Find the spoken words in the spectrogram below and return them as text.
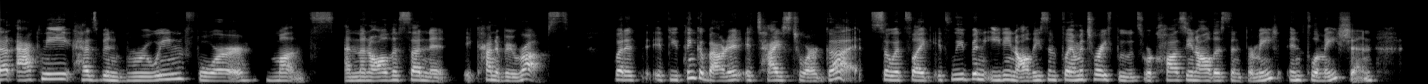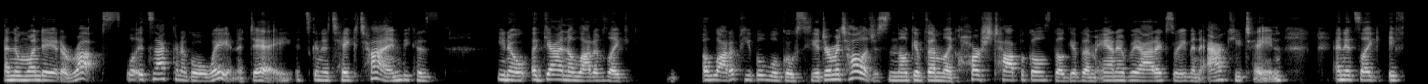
that acne has been brewing for months. And then all of a sudden it it kind of erupts. But if, if you think about it, it ties to our gut. So it's like if we've been eating all these inflammatory foods, we're causing all this inflammation, and then one day it erupts. Well, it's not going to go away in a day. It's going to take time because, you know, again, a lot of like a lot of people will go see a dermatologist and they'll give them like harsh topicals, they'll give them antibiotics or even Accutane. And it's like if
